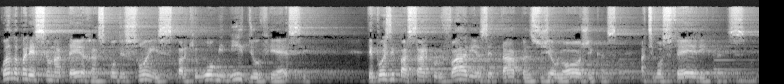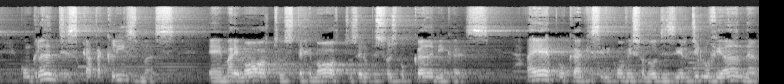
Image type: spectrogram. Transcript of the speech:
Quando apareceu na Terra as condições para que o hominídeo viesse, depois de passar por várias etapas geológicas, atmosféricas, com grandes cataclismas, é, maremotos, terremotos, erupções vulcânicas, a época que se convencionou dizer diluviana,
